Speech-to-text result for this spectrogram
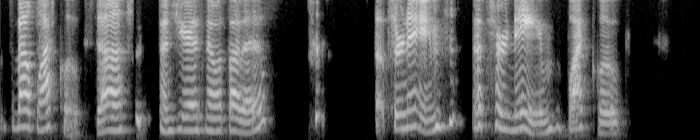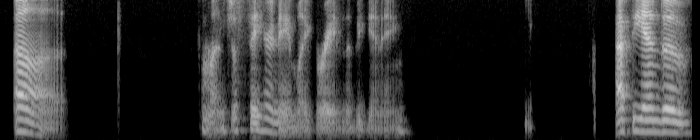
It's about Black Cloaks, duh. Don't you guys know what that is? That's her name. That's her name, Black Cloak. Uh come on, just say her name like right in the beginning. At the end of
